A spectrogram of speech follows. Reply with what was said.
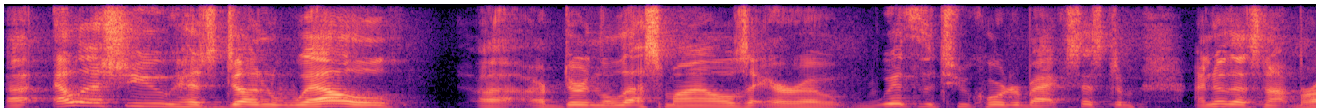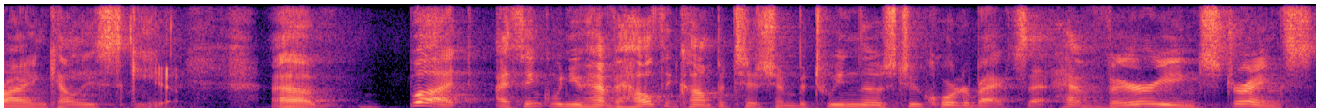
Uh, LSU has done well uh, during the Les Miles era with the two quarterback system. I know that's not Brian Kelly's scheme. Uh, but I think when you have a healthy competition between those two quarterbacks that have varying strengths,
